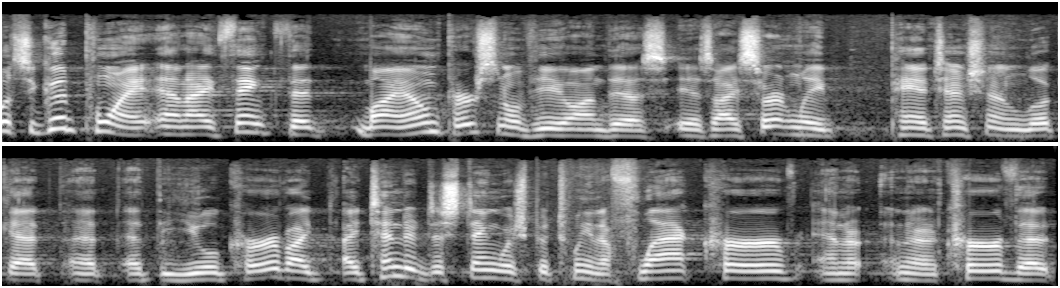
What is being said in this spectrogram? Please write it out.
Well, it's a good point, and I think that my own personal view on this is I certainly pay attention and look at, at, at the yield curve. I, I, tend to distinguish between a flat curve and a, and a, curve that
